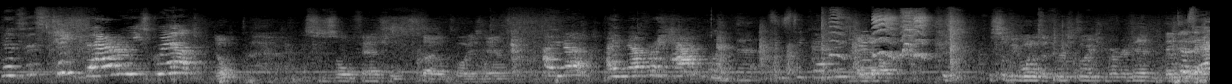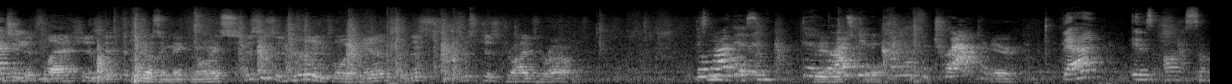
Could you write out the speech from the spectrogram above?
does this take batteries, Grant? Nope. This is old fashioned style toys, man. I know, I never had one. that. Does this take batteries? I know. This, this will be one of the first toys you've ever had. It doesn't actually- That flashes. It doesn't make noise. This is a drilling toy, man. So this this just drives around. Then why did it, then Yeah, why that's did cool. it come with a tractor? Here. That is awesome.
